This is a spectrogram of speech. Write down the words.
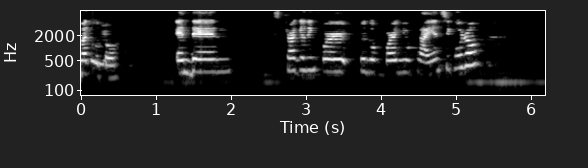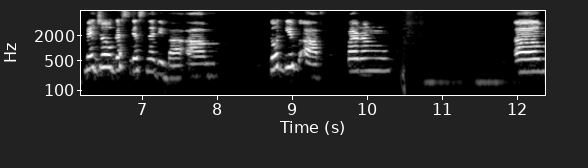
matuto. And then, struggling for to look for new clients, siguro, medyo gasgas na, di ba? Um, don't give up. Parang, um,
